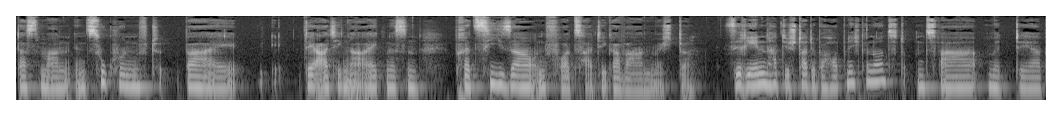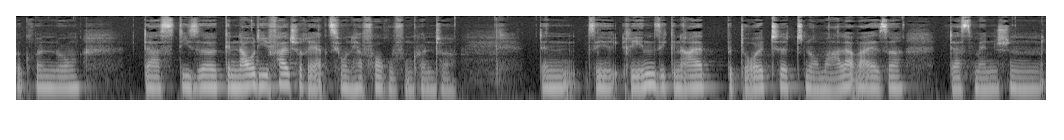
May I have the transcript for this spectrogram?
dass man in Zukunft bei derartigen Ereignissen präziser und vorzeitiger warnen möchte. Sirenen hat die Stadt überhaupt nicht genutzt, und zwar mit der Begründung, dass diese genau die falsche Reaktion hervorrufen könnte. Denn Sirenensignal bedeutet normalerweise, dass Menschen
